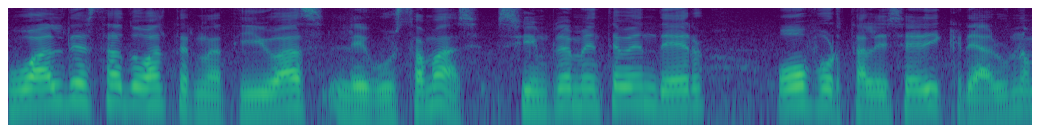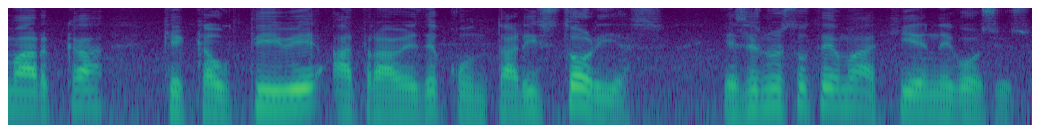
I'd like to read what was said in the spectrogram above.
¿Cuál de estas dos alternativas le gusta más? ¿Simplemente vender o fortalecer y crear una marca que cautive a través de contar historias? Ese es nuestro tema aquí en negocios.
